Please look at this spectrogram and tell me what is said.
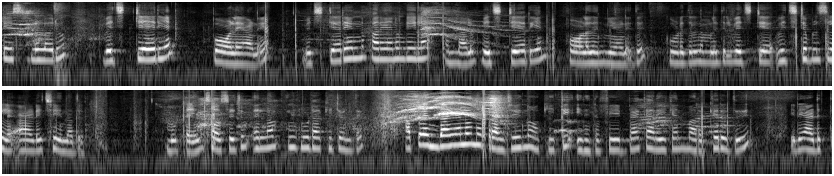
ടേസ്റ്റിലുള്ള ഒരു വെജിറ്റേറിയൻ പോളയാണ്. വെജിറ്റേറിയൻ എന്ന് പറയാനും കഴിയില്ല. എന്നാലും വെജിറ്റേറിയൻ പോള തന്നെയാണിത്. കൂടുതൽ നമ്മളിതിൽ വെജിറ്റേ വെജിറ്റബിൾസ് അല്ലേ ആഡ് ചെയ്യുന്നത്. മുട്ടയും സോസേജും എല്ലാം ഇൻക്ലൂഡ് ആക്കിയിട്ടുണ്ട്. അപ്പോൾ എന്തായാലും ഒന്ന് ട്രൈ ചെയ്ത് നോക്കിയിട്ട് ഇതിന്റെ ഫീഡ്ബാക്ക് അറിയിക്കാൻ മറക്കരുത്. ഇനി അടുത്ത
